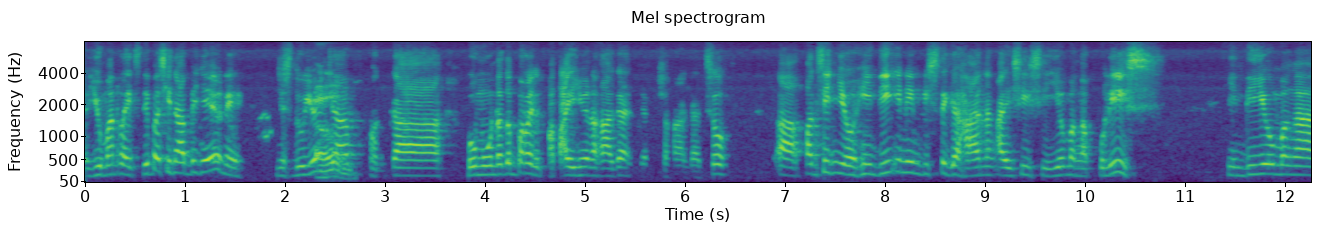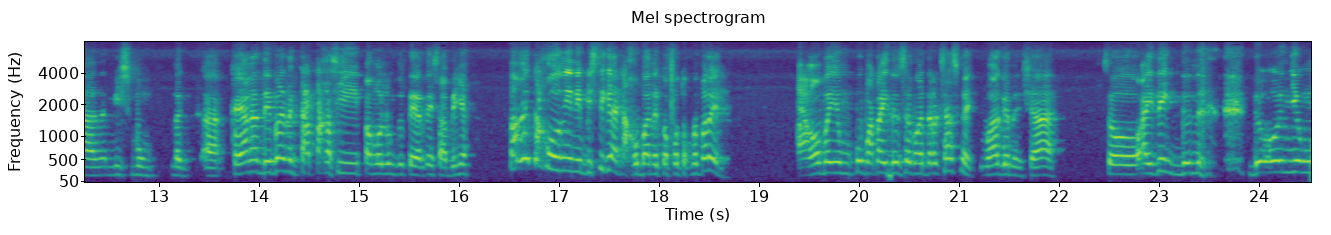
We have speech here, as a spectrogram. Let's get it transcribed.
human rights. 'Di ba sinabi niya 'yun eh Just do your oh. job. Pagka bumunod ang baril, patayin nyo na kagad. Yan siya kagad. So, uh, pansin nyo, hindi inimbestigahan ng ICC yung mga pulis. Hindi yung mga mismong... Nag, uh, kaya nga, di ba, nagtataka si Pangulong Duterte, sabi niya, bakit ako ang inimbestigahan? Ako ba nagpaputok na baril? Ako ba yung pumatay doon sa mga drug suspect? Mga ganun siya. So, I think doon doon yung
